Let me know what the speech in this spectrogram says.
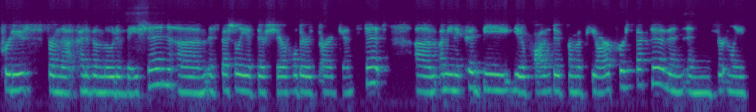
produce from that kind of a motivation, um, especially if their shareholders are against it. Um, I mean, it could be, you know, positive from a PR perspective, and, and certainly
